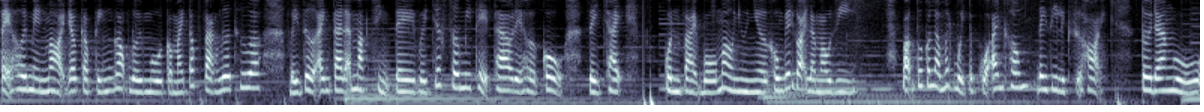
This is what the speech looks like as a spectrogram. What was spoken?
vẻ hơi mệt mỏi đeo cặp kính gọng đồi mồi có mái tóc vàng lưa thưa. Bây giờ anh ta đã mặc chỉnh tề với chiếc sơ mi thể thao để hở cổ, giày chạy, quần vải bố màu nhừ nhờ không biết gọi là màu gì. Bọn tôi có làm mất buổi tập của anh không? Daisy lịch sự hỏi. Tôi đang ngủ,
